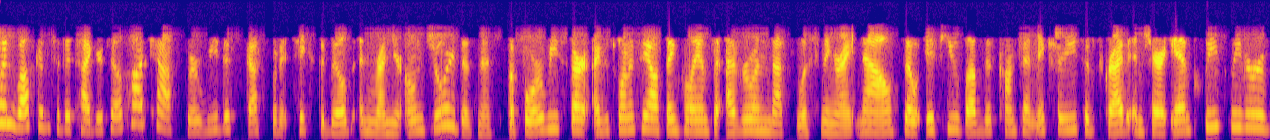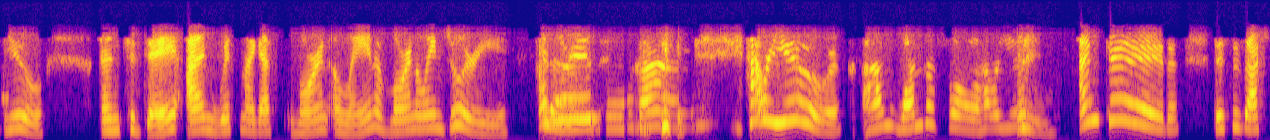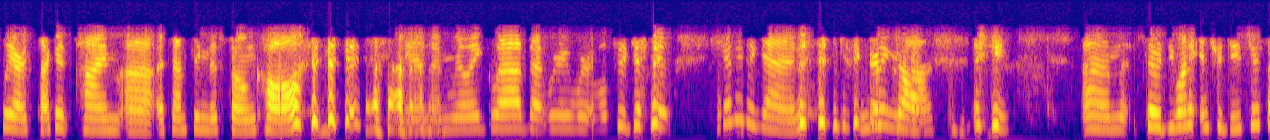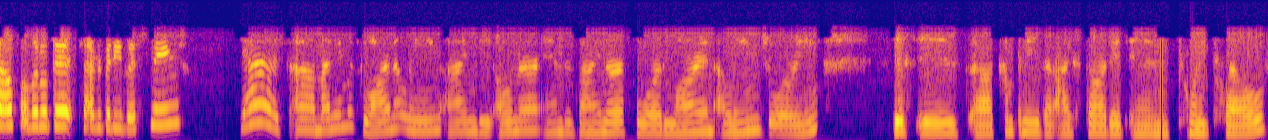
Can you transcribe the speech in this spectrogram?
Hello and welcome to the Tiger Tail podcast, where we discuss what it takes to build and run your own jewelry business. Before we start, I just want to say how thankful I am to everyone that's listening right now. So if you love this content, make sure you subscribe and share it, and please leave a review. And today I'm with my guest Lauren Elaine of Lauren Elaine Jewelry. Hi, Hello. Lauren. Hi. how are you? I'm wonderful. How are you? I'm good. This is actually our second time uh, attempting this phone call, and I'm really glad that we were able to get it get it again. get it going again. um, so, do you want to introduce yourself a little bit to everybody listening? Yes, uh, my name is Lauren Aline. I'm the owner and designer for Lauren Aline Jewelry. This is a company that I started in 2012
